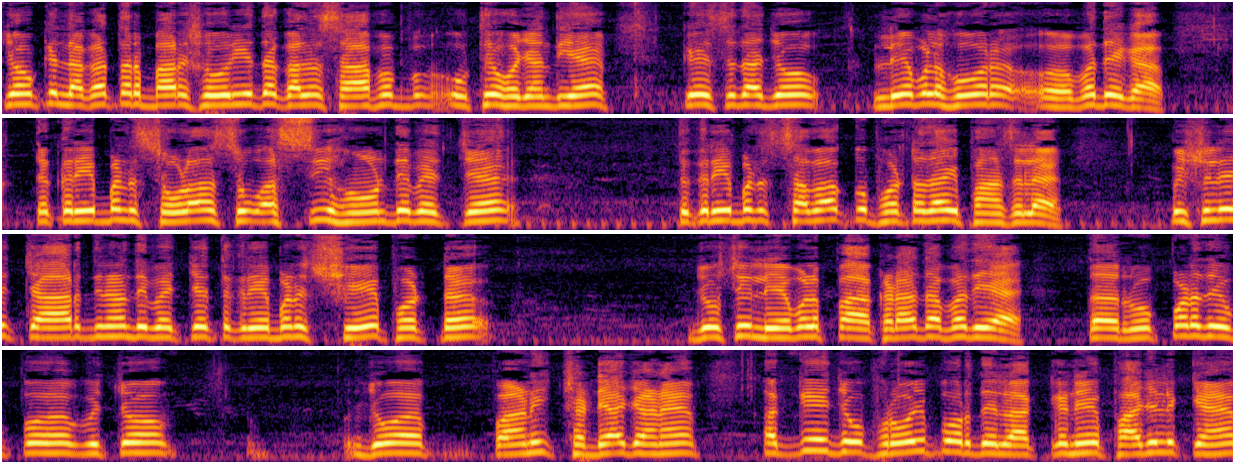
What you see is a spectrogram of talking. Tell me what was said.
ਕਿਉਂਕਿ ਲਗਾਤਾਰ ਬਾਰਿਸ਼ ਹੋ ਰਹੀ ਹੈ ਤਾਂ ਗੱਲ ਸਾਫ਼ ਉੱਥੇ ਹੋ ਜਾਂਦੀ ਹੈ ਕਿ ਇਸ ਦਾ ਜੋ ਲੈਵਲ ਹੋਰ ਵਧੇਗਾ। ਤਕਰੀਬਨ 1680 ਹੋਣ ਦੇ ਵਿੱਚ ਤਕਰੀਬਨ ਸਵਾ ਕੁ ਫੁੱਟ ਦਾ ਹੀ ਫਾਸਲਾ ਹੈ। ਪਿਛਲੇ 4 ਦਿਨਾਂ ਦੇ ਵਿੱਚ ਤਕਰੀਬਨ 6 ਫੁੱਟ ਜੋ ਸੀ ਲੈਵਲ ਪਾਖੜਾ ਦਾ ਵਧਿਆ ਤਾਂ ਰੋਪੜ ਦੇ ਉੱਪਰ ਵਿੱਚੋਂ ਜੋ ਪਾਣੀ ਛੱਡਿਆ ਜਾਣਾ ਹੈ। ਅੱਗੇ ਜੋ ਫਿਰੋਜ਼ਪੁਰ ਦੇ ਇਲਾਕੇ ਨੇ ਫਾਜ਼ਿਲਕਾ ਹੈ,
